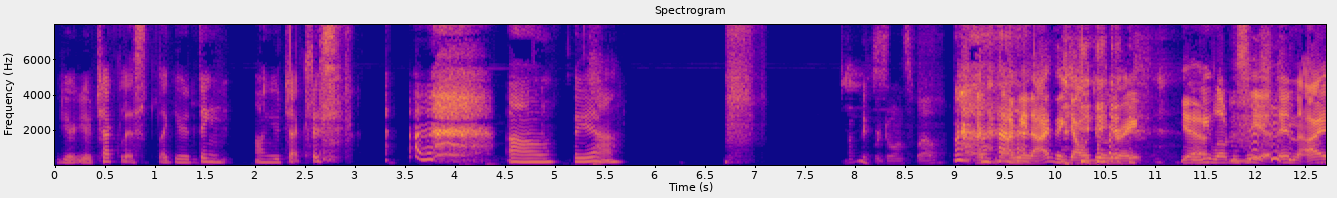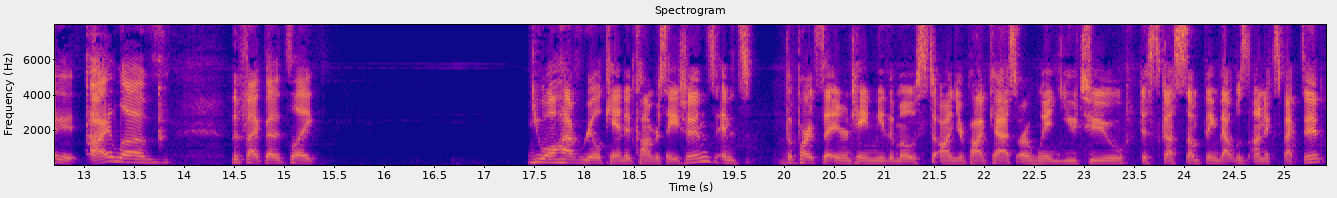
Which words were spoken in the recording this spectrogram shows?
your your checklist, like your thing on your checklist. um, so yeah. I think we're doing swell. I, I mean, I think y'all are doing great. Yeah. we love to see it, and I I love the fact that it's like you all have real candid conversations, and it's the parts that entertain me the most on your podcast are when you two discuss something that was unexpected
